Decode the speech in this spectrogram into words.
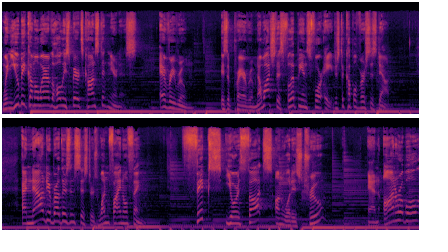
When you become aware of the Holy Spirit's constant nearness, every room is a prayer room. Now, watch this Philippians 4 8, just a couple verses down. And now, dear brothers and sisters, one final thing. Fix your thoughts on what is true and honorable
